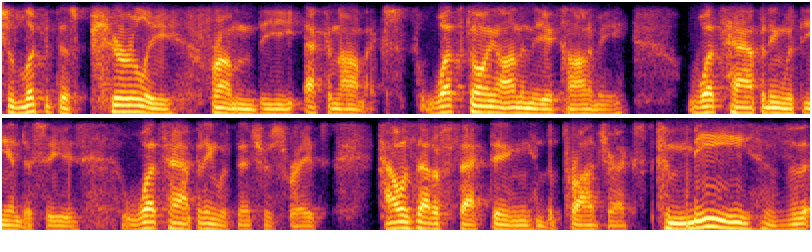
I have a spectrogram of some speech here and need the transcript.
should look at this purely from the economics. What's going on in the economy? What's happening with the indices, what's happening with interest rates, how is that affecting the projects. To me, th-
